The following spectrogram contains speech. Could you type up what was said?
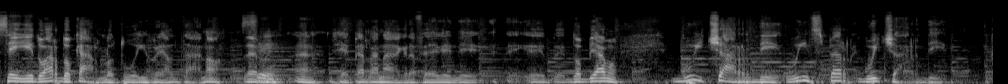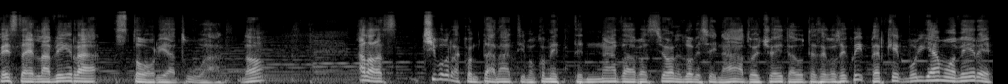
sei Edoardo Carlo tu in realtà, no? Sì. Eh, per l'anagrafe, quindi eh, eh, dobbiamo... Guicciardi, Winsper Guicciardi. Questa è la vera storia tua, no? Allora, ci vuoi raccontare un attimo come è nata la passione, dove sei nato, eccetera, tutte queste cose qui, perché vogliamo avere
